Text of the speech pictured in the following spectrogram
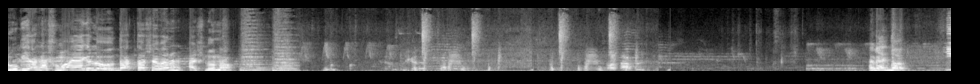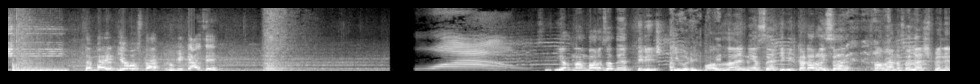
রুগী আসার সময় হয়ে গেল ডাক্তার সাহেব আসলো না। কি অবস্থা? রুগী কে আইছে? সিরিয়াল নাম্বার আছে তেত্রিশ। অনলাইনে আছে টিকিট কাটা রয়েছে সব এনে চলে আসবে না।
